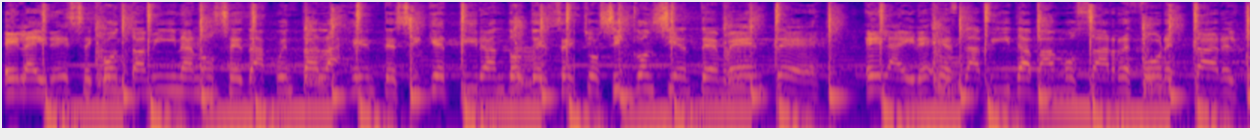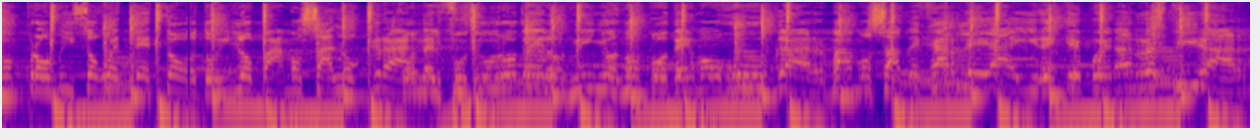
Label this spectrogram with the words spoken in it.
El aire se contamina, no se da cuenta la gente, sigue tirando desechos inconscientemente. El aire es la vida, vamos a reforestar, el compromiso es de todo y lo vamos a lograr. Con el futuro de los niños no podemos jugar, vamos a dejarle aire que puedan respirar.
